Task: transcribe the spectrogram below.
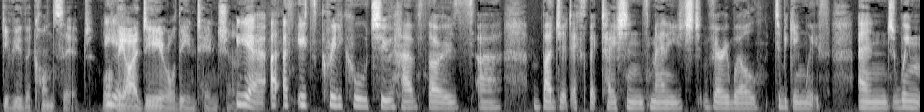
give you the concept or the idea or the intention. Yeah, I, I, it's critical to have those uh, budget expectations managed very well to begin with, and we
